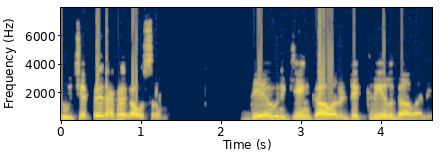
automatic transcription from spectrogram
నువ్వు చెప్పేది అక్కడికి అవసరం. దేవునికి ఏం కావాలంటే క్రియలు కావాలి.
